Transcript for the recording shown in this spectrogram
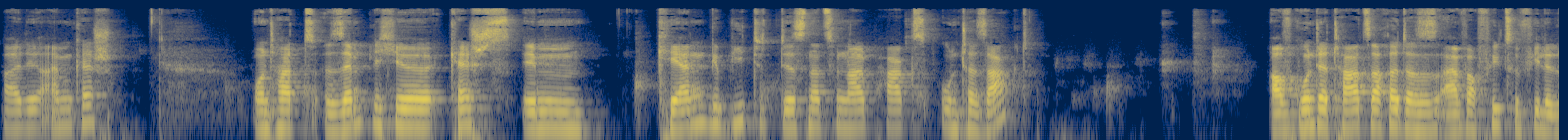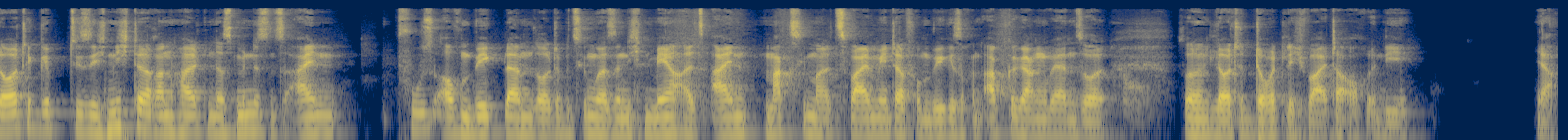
bei de- einem Cache und hat sämtliche Caches im Kerngebiet des Nationalparks untersagt. Aufgrund der Tatsache, dass es einfach viel zu viele Leute gibt, die sich nicht daran halten, dass mindestens ein Fuß auf dem Weg bleiben sollte, beziehungsweise nicht mehr als ein, maximal zwei Meter vom Wegesrand abgegangen werden soll, sondern die Leute deutlich weiter auch in die ja,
